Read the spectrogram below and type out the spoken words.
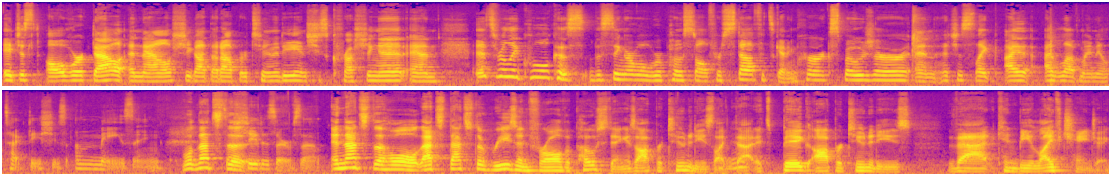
it just all worked out and now she got that opportunity and she's crushing it and it's really cool because the singer will repost all of her stuff it's getting her exposure and it's just like i i love my nail tech D. she's amazing Well, that's the she deserves it and that's the whole that's that's the reason for all the posting is opportunities like that. It's big opportunities that can be life changing.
